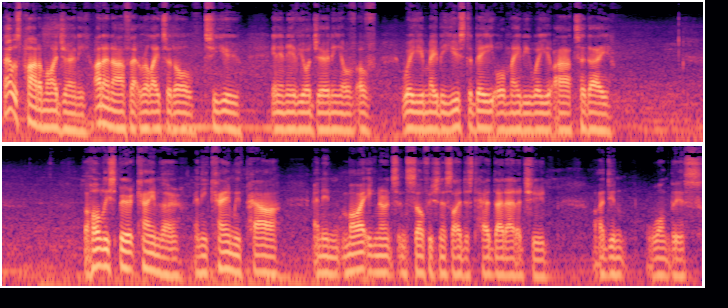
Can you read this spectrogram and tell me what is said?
That was part of my journey. I don't know if that relates at all to you in any of your journey of, of where you maybe used to be or maybe where you are today. The Holy Spirit came though, and He came with power. And in my ignorance and selfishness, I just had that attitude. I didn't want this.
